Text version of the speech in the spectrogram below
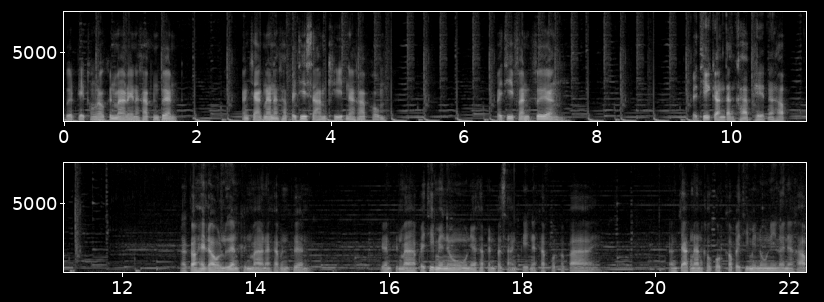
เปิดเพจของเราขึ้นมาเลยนะครับเพื่อนๆ หลังจากนั้นนะครับไปที่ 3 ขีดนะครับผม ไปที่ฟันเฟือง ไปที่การตั้งค่าเพจนะครับ แล้วก็ให้เราเลื่อนขึ้นมานะครับเพื่อนๆ เลื่อนขึ้นมาไปที่เมนูเนี่ยครับเป็นภาษาอังกฤษนะครับกดเข้าไป หลังจากนั้นก็กดเข้าไปที่เมนูนี้เลยนะครับ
